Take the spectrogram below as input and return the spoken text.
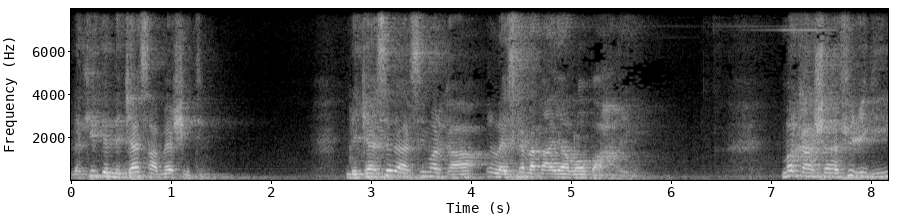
laakiin de najaasaa meeshii timi najaasadaasi markaa in la yska dhaqa ayaa loo baahanaya markaa shaaficigii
